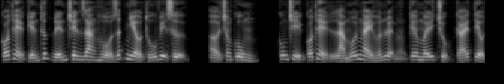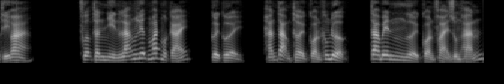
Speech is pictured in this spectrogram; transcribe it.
có thể kiến thức đến trên giang hồ rất nhiều thú vị sự, ở trong cung, cũng chỉ có thể là mỗi ngày huấn luyện kia mấy chục cái tiểu thí hoa. Phượng thần nhìn lãng liếc mắt một cái, cười cười, hắn tạm thời còn không được, ta bên người còn phải dùng hắn.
